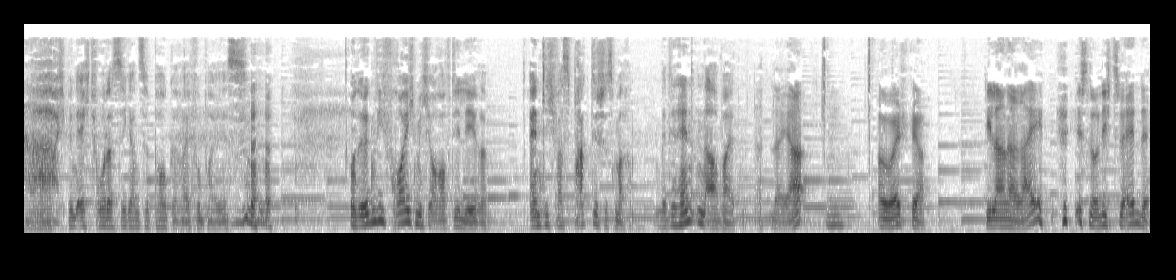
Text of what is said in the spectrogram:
Ah, ich bin echt froh, dass die ganze Paukerei vorbei ist. Und irgendwie freue ich mich auch auf die Lehre. Endlich was Praktisches machen. Mit den Händen arbeiten. Naja, aber weißt ja, die Lernerei ist noch nicht zu Ende.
